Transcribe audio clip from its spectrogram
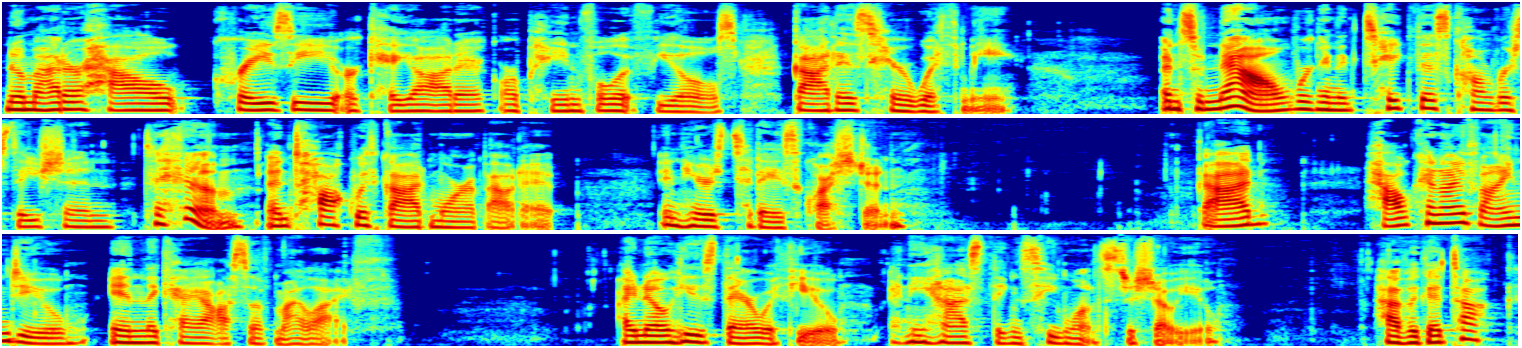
No matter how crazy or chaotic or painful it feels, God is here with me. And so now we're going to take this conversation to Him and talk with God more about it. And here's today's question God, how can I find you in the chaos of my life? I know He's there with you and He has things He wants to show you. Have a good talk.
